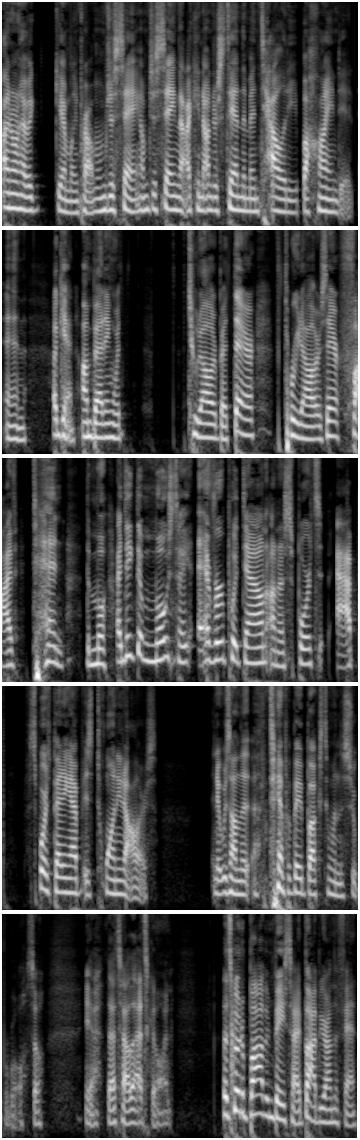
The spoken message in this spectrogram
i don't have a gambling problem i'm just saying i'm just saying that i can understand the mentality behind it and again i'm betting with two dollar bet there, three dollars there, five, ten. The most I think the most I ever put down on a sports app, sports betting app, is twenty dollars, and it was on the Tampa Bay Bucks to win the Super Bowl. So, yeah, that's how that's going. Let's go to Bob in Bayside. Bob, you're on the fan.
